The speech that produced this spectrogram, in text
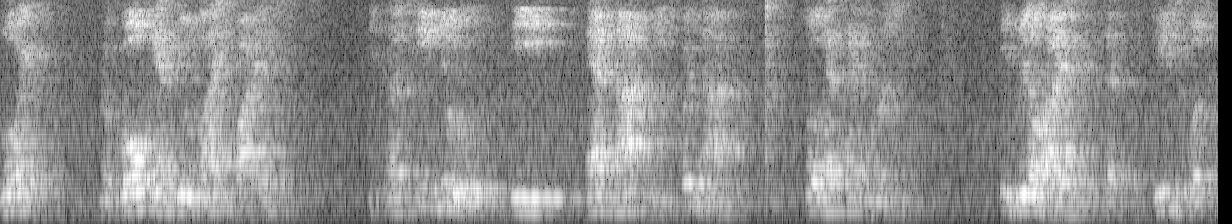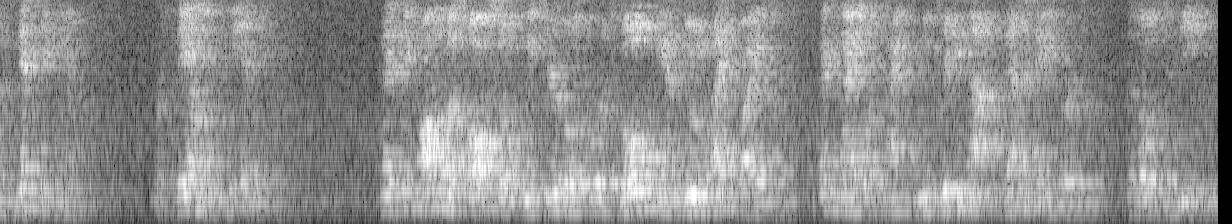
lawyer, you know, go and do likewise, because he knew he had not, he could not show that kind of mercy. He realized that Jesus was convicting him for failing to be a neighbor. And I think all of us also, when we hear those words, go and do likewise, recognize those times when we've really not been a neighbor to those in need.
